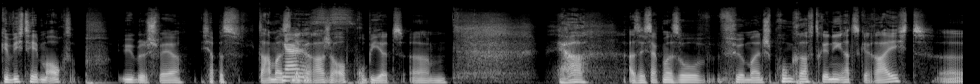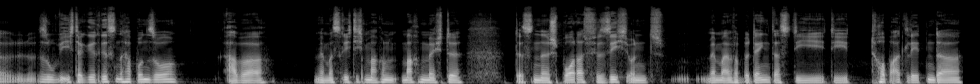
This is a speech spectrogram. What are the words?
Gewichtheben auch pff, übel schwer. Ich habe es damals ja, in der Garage auch probiert. Ähm, ja, also ich sag mal so, für mein Sprungkrafttraining hat's gereicht, äh, so wie ich da gerissen habe und so. Aber wenn man es richtig machen, machen möchte, das ist eine Sportart für sich und wenn man einfach bedenkt, dass die, die Top-Athleten da,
